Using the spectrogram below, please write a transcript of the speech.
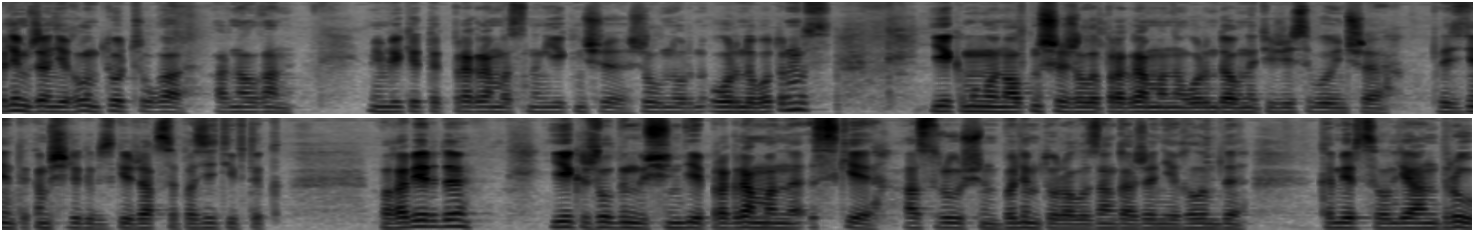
білім және ғылым төрт жылға арналған мемлекеттік программасының екінші жылын орын- орындап отырмыз. 2016 жылы программаны орындау нәтижесі бойынша президент әкімшілігі бізге жақсы позитивтік баға берді. Екі жылдың ішінде программаны іске асыру үшін білім туралы заңға және ғылымды коммерцияландыру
